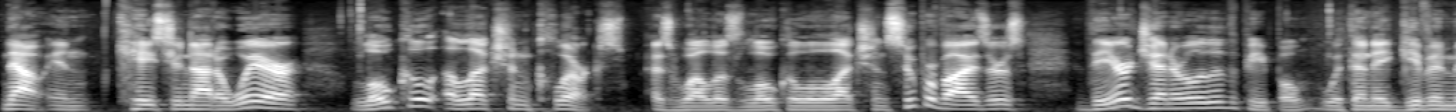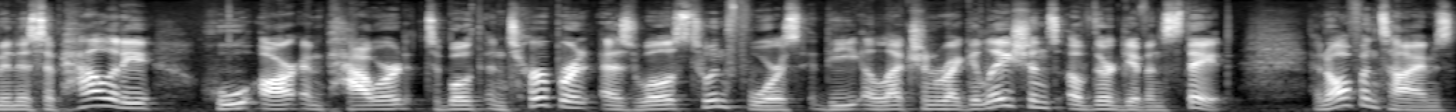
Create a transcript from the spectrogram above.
Now, in case you're not aware, local election clerks, as well as local election supervisors, they are generally the people within a given municipality who are empowered to both interpret as well as to enforce the election regulations of their given state. And oftentimes,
